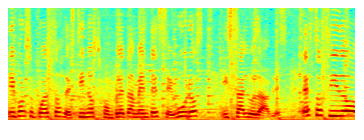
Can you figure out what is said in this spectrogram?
y por supuesto destinos completamente seguros y saludables. Esto ha sido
